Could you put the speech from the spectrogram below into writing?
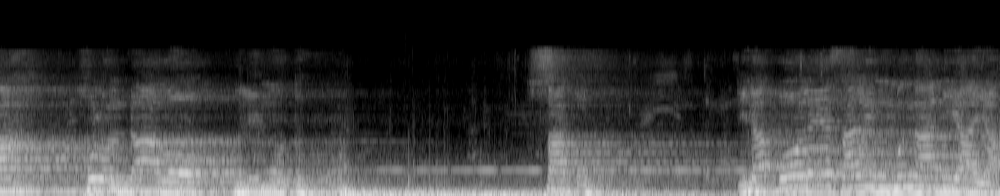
Sumpah Hulundalo Limutu. Satu, tidak boleh saling menganiaya.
